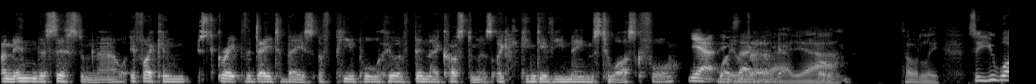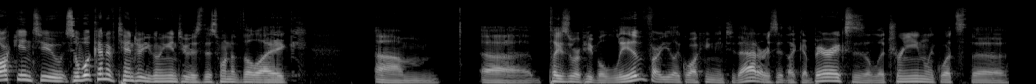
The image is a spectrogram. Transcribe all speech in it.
I'm in the system now. If I can scrape the database of people who have been their customers, I can give you names to ask for. Yeah, exactly. there. yeah, yeah. Totally. Totally. So you walk into so what kind of tent are you going into? Is this one of the like um uh places where people live? Are you like walking into that, or is it like a barracks? Is it a latrine? Like what's the?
